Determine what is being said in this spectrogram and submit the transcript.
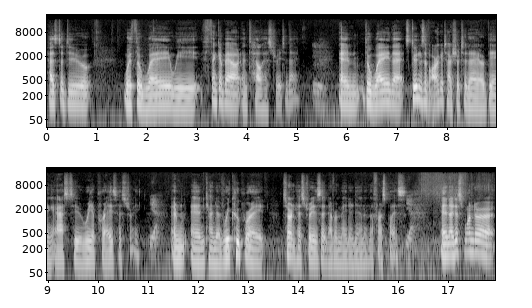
has to do with the way we think about and tell history today. Mm. And the way that students of architecture today are being asked to reappraise history Yeah. and, and kind of recuperate certain histories that never made it in in the first place. Yeah. And I just wonder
